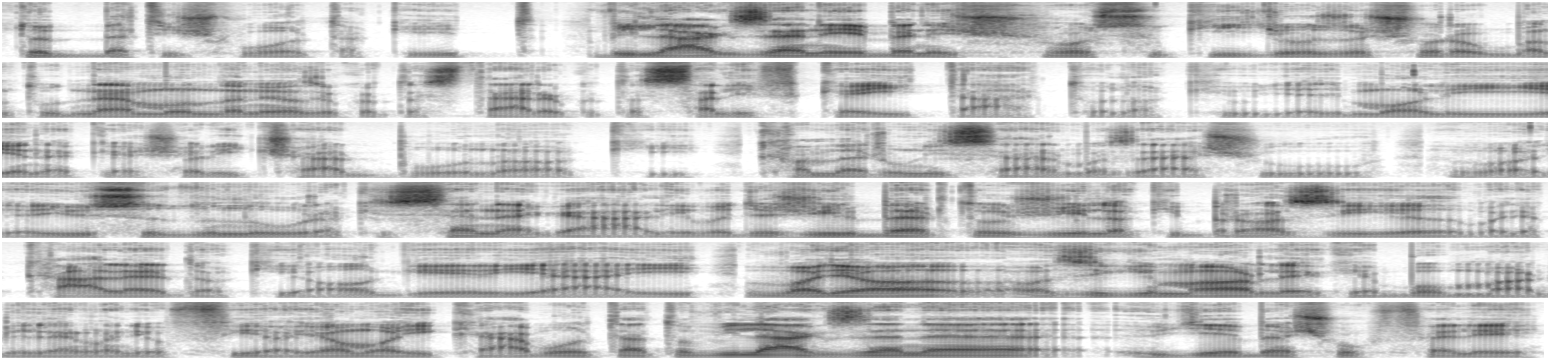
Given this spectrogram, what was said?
többet is voltak itt. Világzenében is hosszú kígyózó sorokban tudnám mondani azokat a sztárokat, a Salif Keitától, aki ugye egy mali énekes, a Richard Bona, aki kameruni származású, vagy a Yusudun úr, aki szenegáli, vagy a Gilberto Gil, aki brazil, vagy a Khaled, aki algériái, vagy a, a Ziggy Marley, aki a Bob Marley legnagyobb fia Jamaikából. Tehát a világzene ügyében sokfelé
